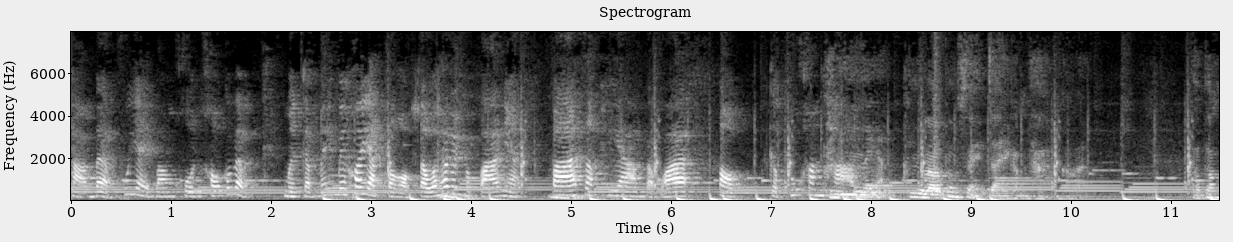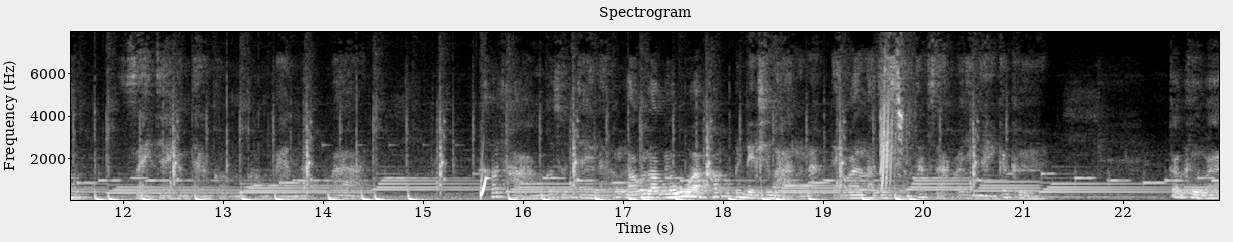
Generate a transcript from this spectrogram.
ถามแบบผู้ใหญ่บางคนเขาก็แบบเหมือนกับไม่ไม่ค่อยอยากตอบ แต่ว่าถ้าเป็นป๊าป๊าเนี่ยป้าจะพยายามแบบว่าตอบเกับทุกคำถามเลยอะคือเราต้องใส่ใจคำถามเขาอะเราต้องใส่ใจคำถามของของแฟนว่าเขาถามเขาสนใจแล้วเราเรารู้ว่าเขาเป็นเด็กฉลาดแล้วล่ะแต่ว่าเราจะเสริมทักษะเขายังไงก็คือ ก็คือว่า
